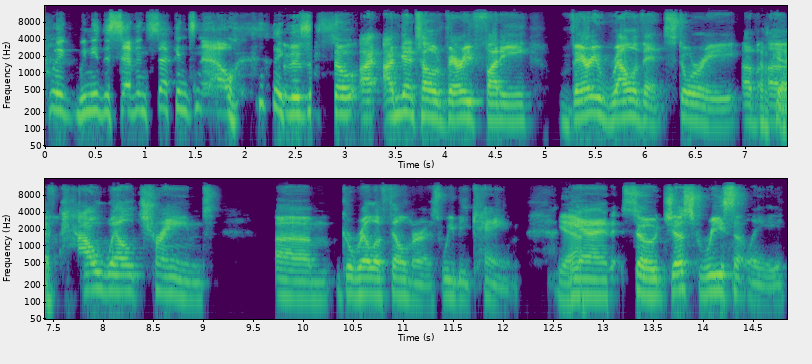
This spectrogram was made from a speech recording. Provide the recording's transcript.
quick. We need the seven seconds now. this is so I, i'm going to tell a very funny very relevant story of, Okay. of how well trained um guerrilla filmers we became Yeah. and so just recently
